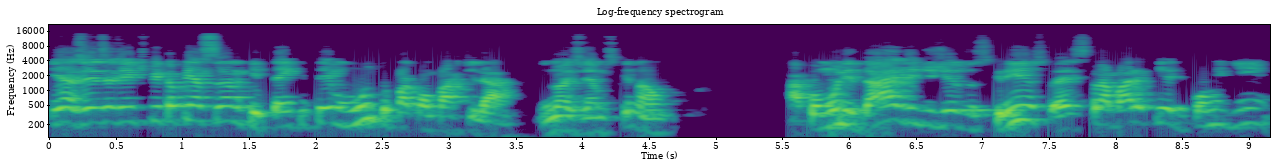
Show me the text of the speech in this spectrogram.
E às vezes a gente fica pensando que tem que ter muito para compartilhar. E nós vemos que não. A comunidade de Jesus Cristo é esse trabalho aqui, de formiguinha.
